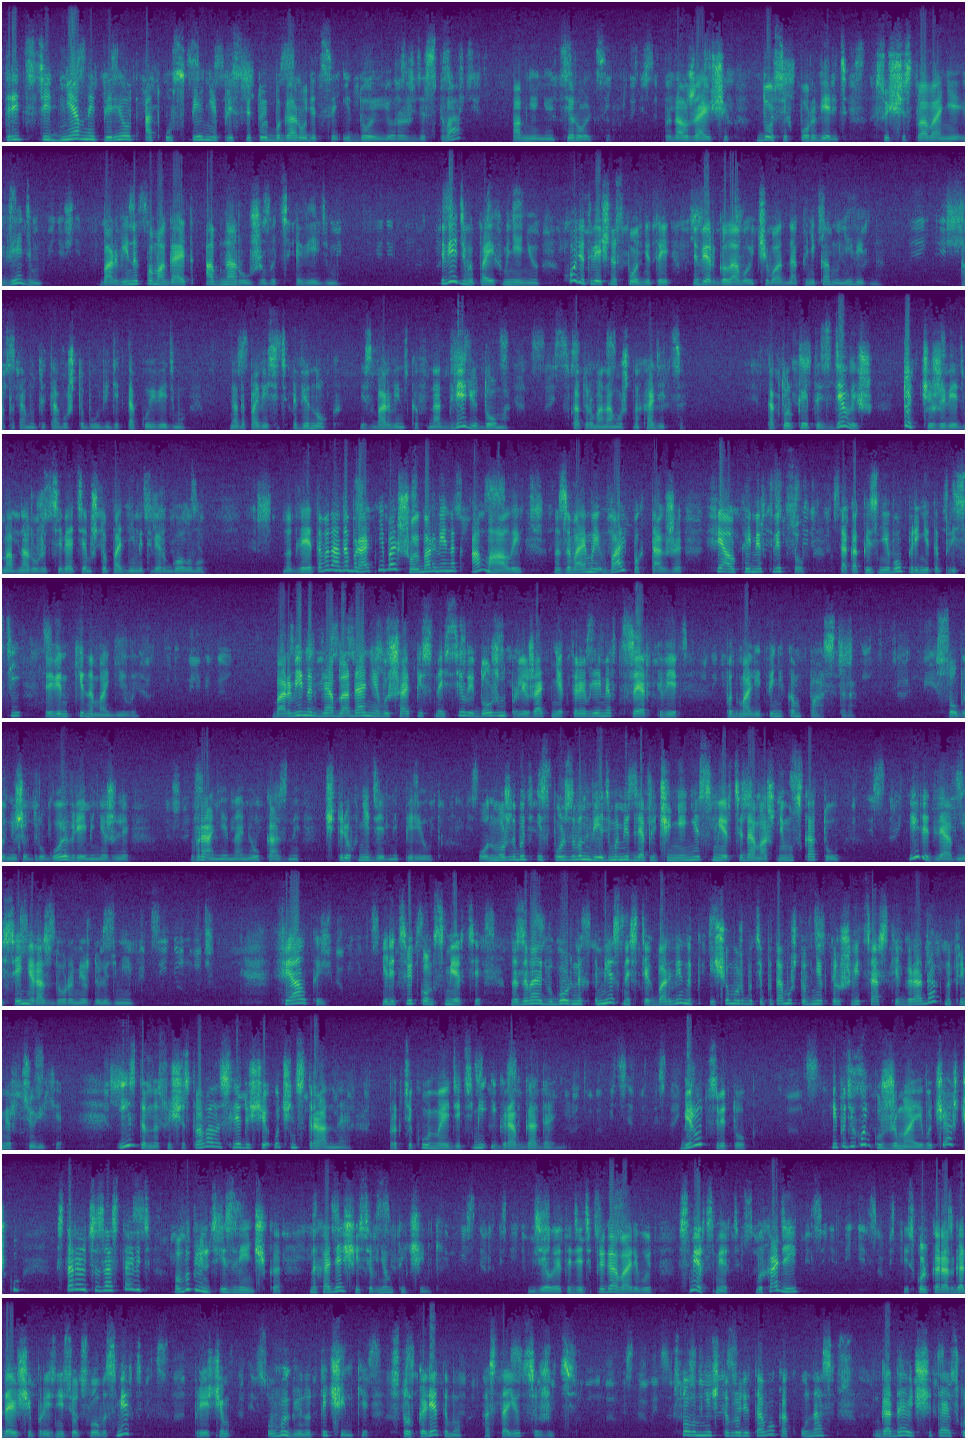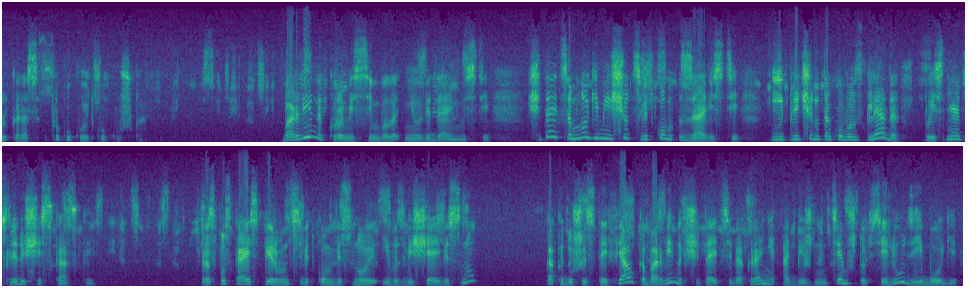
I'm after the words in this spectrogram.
Тридцатидневный период от Успения Пресвятой Богородицы и до ее Рождества, по мнению тирольцев, продолжающих до сих пор верить в существование ведьм, Барвинок помогает обнаруживать ведьм. Ведьмы, по их мнению, ходят вечно с поднятой вверх головой, чего, однако, никому не видно. А потому для того, чтобы увидеть такую ведьму, надо повесить венок из барвинков над дверью дома, в котором она может находиться. Как только это сделаешь, тотчас же ведьма обнаружит себя тем, что поднимет вверх голову. Но для этого надо брать небольшой барвинок, а малый, называемый в Альпах также фиалкой мертвецов, так как из него принято плести венки на могилы. Барвинок для обладания вышеописанной силой должен пролежать некоторое время в церкви под молитвенником пастора. Собранный же в другое время, нежели в ранее нами указанный четырехнедельный период, он может быть использован ведьмами для причинения смерти домашнему скоту или для внесения раздора между людьми. Фиалкой или цветком смерти называют в горных местностях барвинок еще, может быть, и потому, что в некоторых швейцарских городах, например, в Цюрихе, издавна существовала следующая очень странная, практикуемая детьми игра в гадание. Берут цветок и, потихоньку сжимая его чашечку, стараются заставить выглянуть из венчика находящиеся в нем тычинки. Делая это, дети приговаривают «Смерть, смерть, выходи!» И сколько раз гадающий произнесет слово «смерть», прежде чем выглянут тычинки, столько лет ему остается жить. Словом, нечто вроде того, как у нас гадают, считают, сколько раз прокукует кукушка. Барвинок, кроме символа неувидаемости, считается многими еще цветком зависти, и причину такого взгляда поясняют следующей сказкой. Распускаясь первым цветком весною и возвещая весну, как и душистая фиалка, Барвинок считает себя крайне обиженным тем, что все люди и боги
